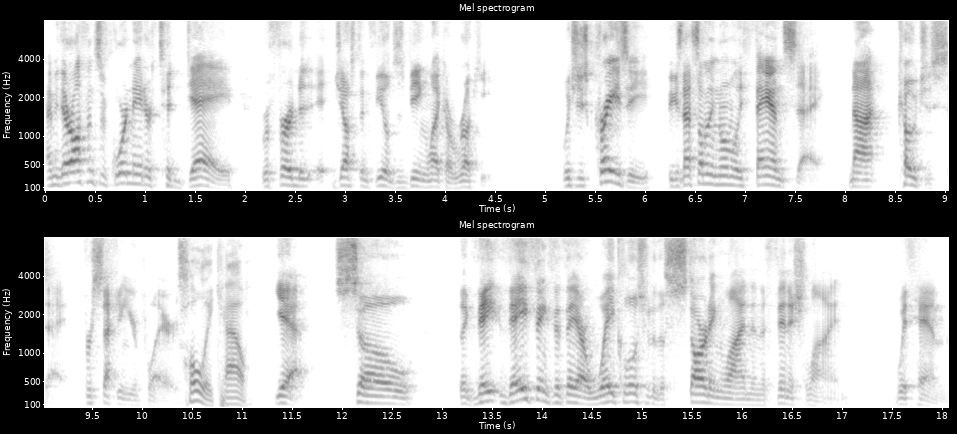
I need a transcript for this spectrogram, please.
I mean, their offensive coordinator today referred to Justin Fields as being like a rookie, which is crazy because that's something normally fans say, not coaches say for second year players. holy cow! Yeah. So like they they think that they are way closer to the starting line than the finish line with him.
